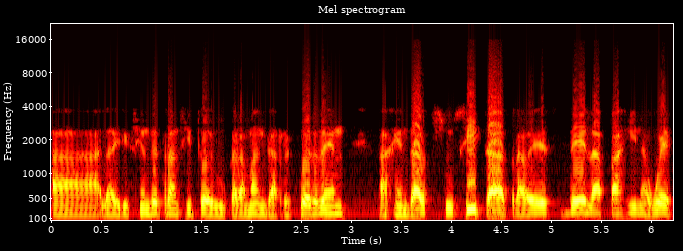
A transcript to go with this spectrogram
a la dirección de tránsito de Bucaramanga. Recuerden agendar su cita a través de la página web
